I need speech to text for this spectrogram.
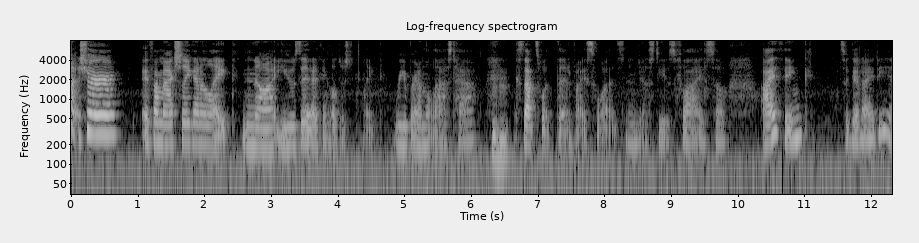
not sure if I'm actually gonna like not use it. I think I'll just like rebrand the last half mm-hmm. because that's what the advice was, and just use fly. So I think it's a good idea.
